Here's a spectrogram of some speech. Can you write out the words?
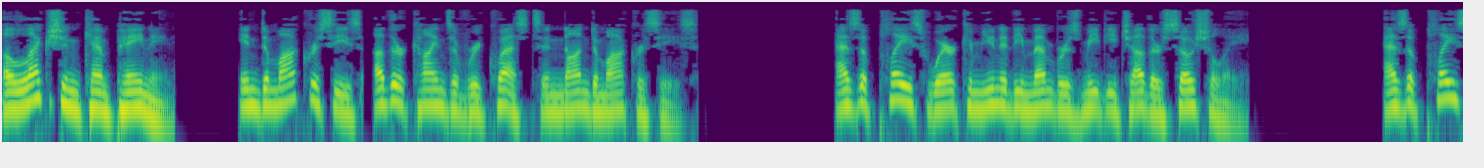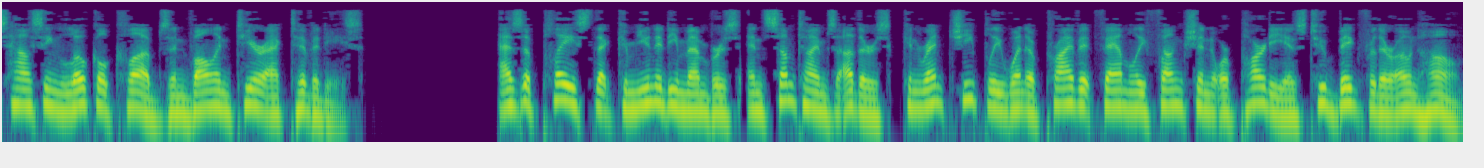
Election campaigning in democracies, other kinds of requests in non-democracies. As a place where community members meet each other socially. As a place housing local clubs and volunteer activities as a place that community members and sometimes others, can rent cheaply when a private family function or party is too big for their own home.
